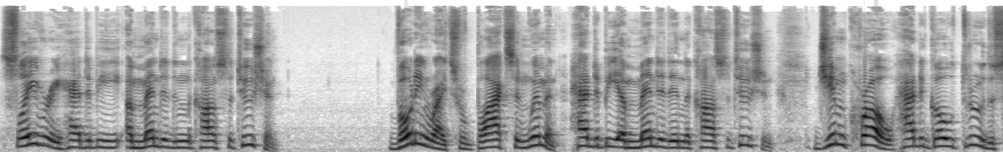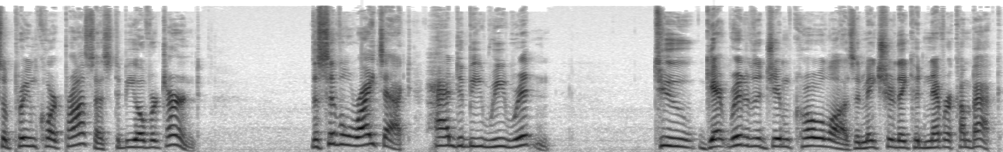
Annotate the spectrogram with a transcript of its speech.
Slavery had to be amended in the Constitution. Voting rights for blacks and women had to be amended in the Constitution. Jim Crow had to go through the Supreme Court process to be overturned. The Civil Rights Act had to be rewritten to get rid of the Jim Crow laws and make sure they could never come back.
